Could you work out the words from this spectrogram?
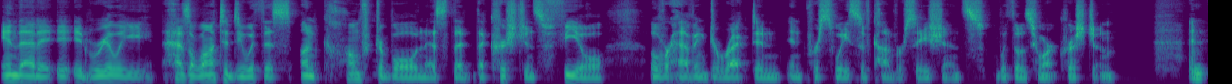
in that it, it really has a lot to do with this uncomfortableness that that christians feel over having direct and, and persuasive conversations with those who aren't christian and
